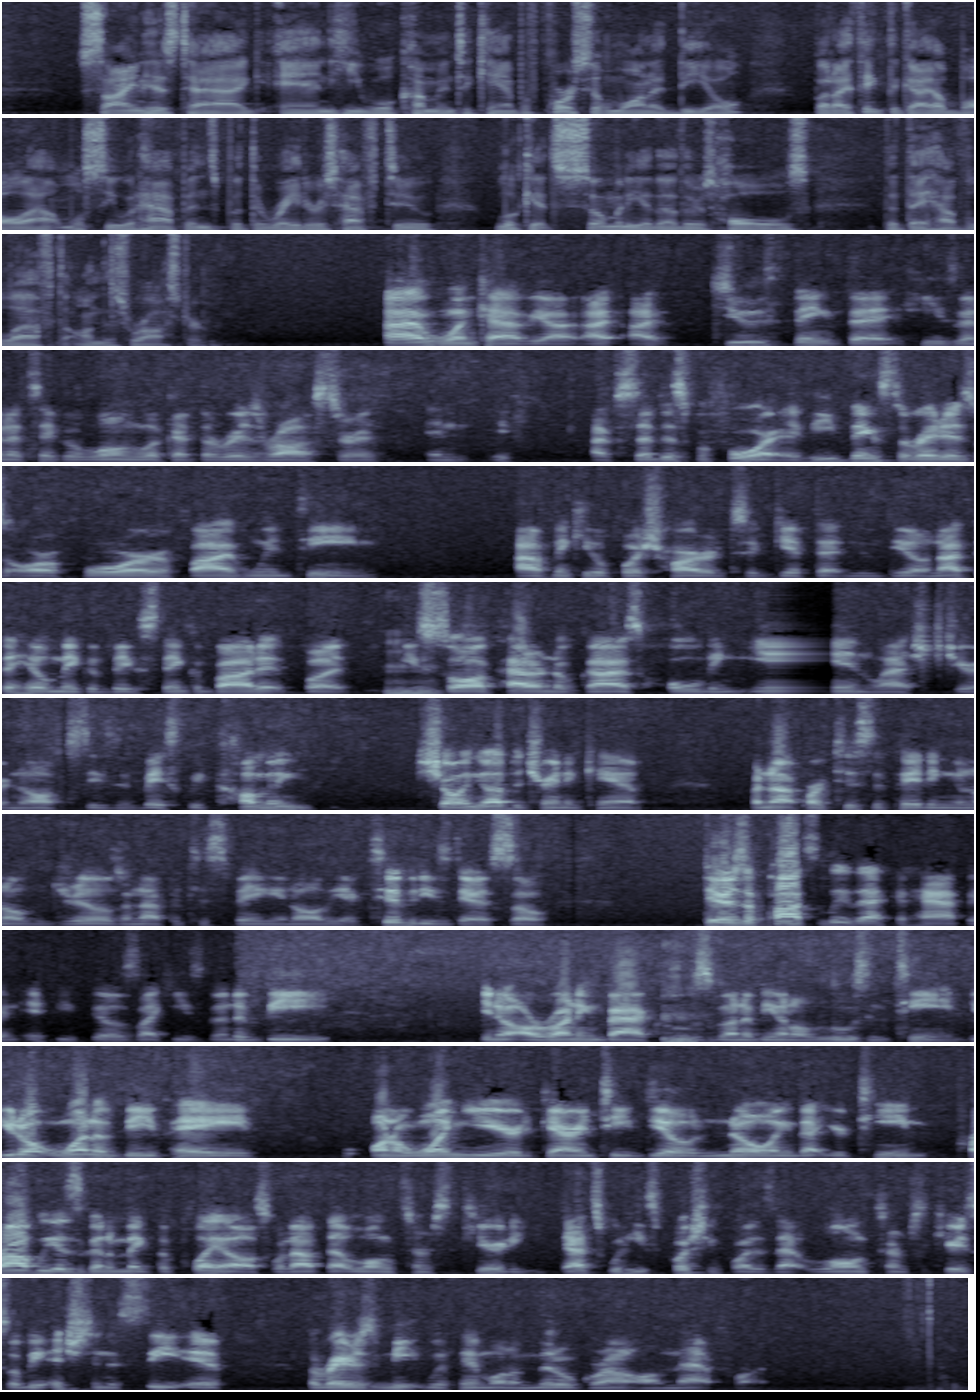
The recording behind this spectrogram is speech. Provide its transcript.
sign his tag and he will come into camp. Of course, he'll want a deal, but I think the guy will ball out and we'll see what happens. But the Raiders have to look at so many of the others holes that they have left on this roster. I have one caveat. I, I do think that he's going to take a long look at the Raiders roster. And if I've said this before, if he thinks the Raiders are a four or five win team, I think he'll push harder to get that new deal. Not that he'll make a big stink about it, but mm-hmm. you saw a pattern of guys holding in last year in the offseason, basically coming, showing up to training camp, but not participating in all the drills or not participating in all the activities there. So there's a possibility that could happen if he feels like he's going to be you know, a running back who's going to be on a losing team. You don't want to be paid on a one year guaranteed deal knowing that your team probably is going to make the playoffs without that long term security. That's what he's pushing for is that long term security. So it'll be interesting to see if the Raiders meet with him on a middle ground on that front.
